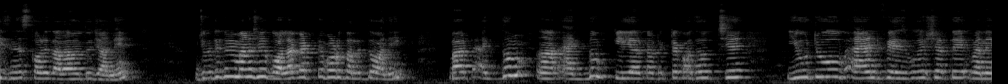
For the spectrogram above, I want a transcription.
বিজনেস করে তারা হয়তো জানে। যদি তুমি মানুষের গলা কাটতে পারো তাহলে তো অনেক। বাট একদম একদম ক্লিয়ার কাট একটা কথা হচ্ছে ইউটিউব অ্যান্ড ফেসবুকের সাথে মানে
